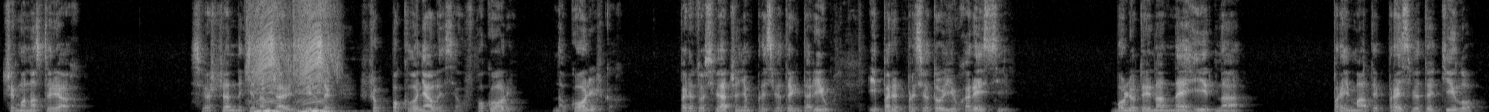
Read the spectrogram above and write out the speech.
чи монастирях. Священники навчають вірних, щоб поклонялися в покорі, навколішках, перед освяченням пресвятих дарів і перед Пресвятою Євхаристією, бо людина не гідна приймати пресвяте тіло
